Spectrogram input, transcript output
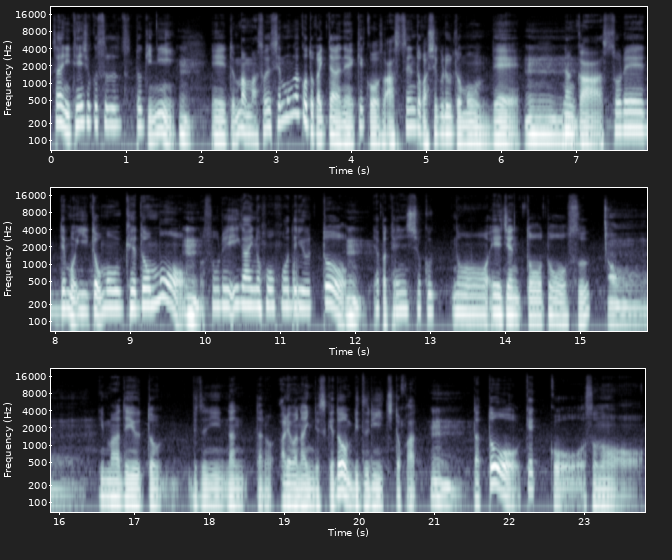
さらに転職するときに、うん。えっ、と、まあまあ、そういう専門学校とか行ったらね、結構斡旋とかしてくれると思うんで、うんなんか、それでもいいと思うけども、うん。それ以外の方法で言うと、うん。やっぱ転職のエージェントを通す今で言うと別になんだろうあれはないんですけどビズリーチとかうんだと結構その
